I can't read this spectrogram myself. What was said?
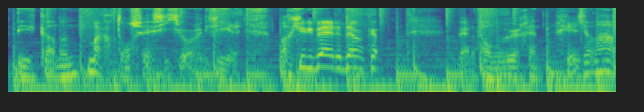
die kan een marathonsessietje organiseren. Mag jullie beiden danken. Bernard Hammelburg en Geert-Jan Haan.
